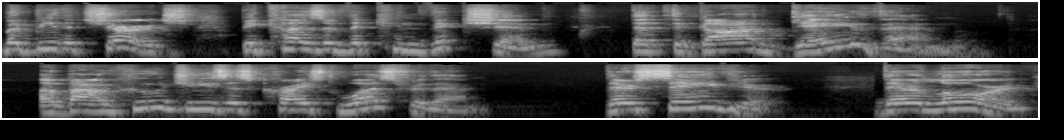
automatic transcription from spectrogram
but be the church because of the conviction that the God gave them about who Jesus Christ was for them, their Savior, their Lord,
